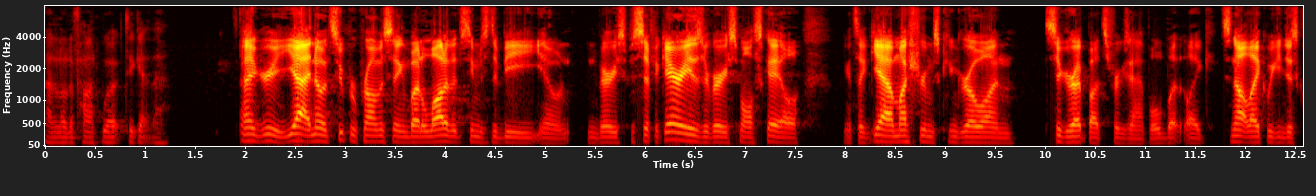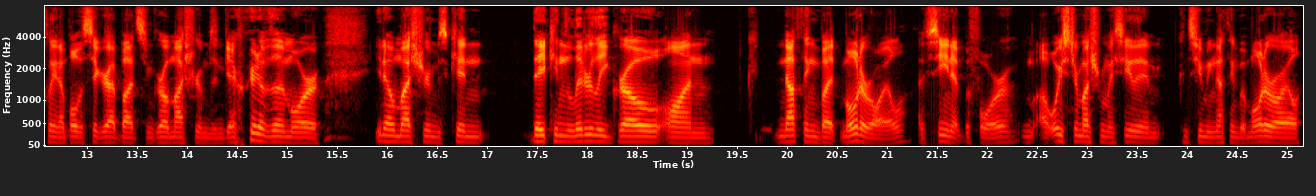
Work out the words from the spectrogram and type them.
a lot of hard work to get there I agree. Yeah, I know it's super promising, but a lot of it seems to be, you know, in very specific areas or very small scale. It's like, yeah, mushrooms can grow on cigarette butts, for example, but like it's not like we can just clean up all the cigarette butts and grow mushrooms and get rid of them, or you know, mushrooms can they can literally grow on nothing but motor oil. I've seen it before. Oyster mushroom mycelium consuming nothing but motor oil,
